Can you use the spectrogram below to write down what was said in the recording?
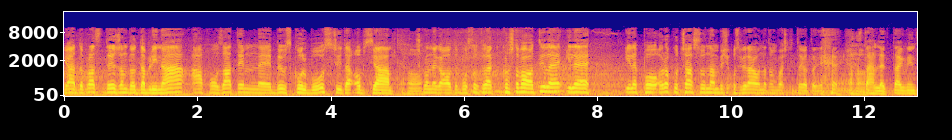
Ja do pracy dojeżdżam do Dublina, a poza tym e, był school bus, czyli ta opcja szkolnego autobusu, która kosztowała tyle, ile, ile po roku czasu nam by się uzbierało na tą właśnie Toyotę, nie? Aha. Starlet, tak więc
